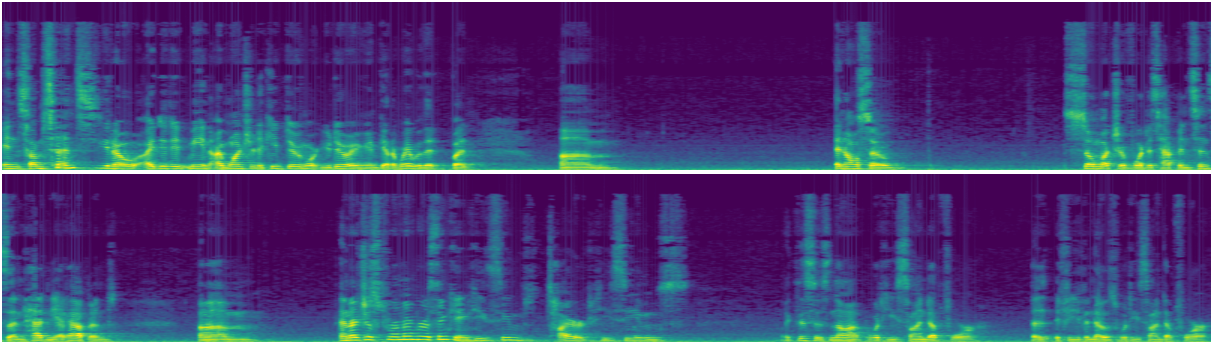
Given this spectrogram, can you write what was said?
in some sense. You know, I didn't mean I want you to keep doing what you're doing and get away with it. But, um, and also, so much of what has happened since then hadn't yet happened. Um, and I just remember thinking, he seems tired. He seems like this is not what he signed up for, uh, if he even knows what he signed up for.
